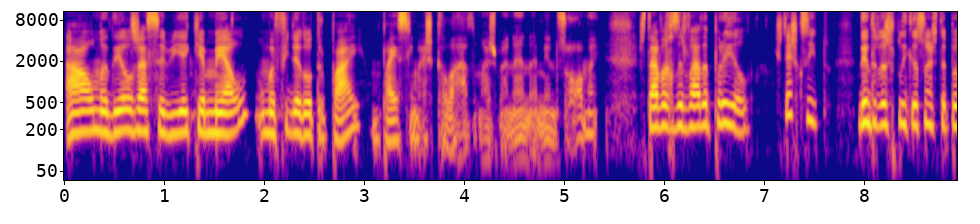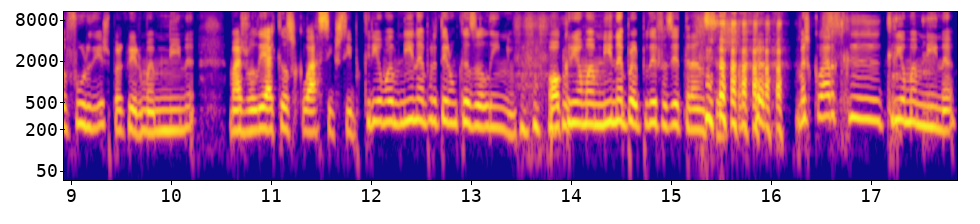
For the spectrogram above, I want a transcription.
a alma dele já sabia que a Mel, uma filha de outro pai, um pai assim mais calado, mais banana, menos homem, estava reservada para ele. Isto é esquisito. Dentro das explicações tapafúrdias para querer uma menina, mais valia aqueles clássicos tipo queria uma menina para ter um casalinho ou queria uma menina para poder fazer tranças. Mas claro que queria uma menina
